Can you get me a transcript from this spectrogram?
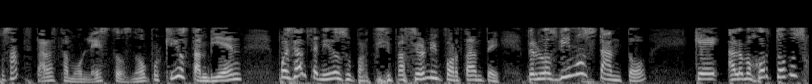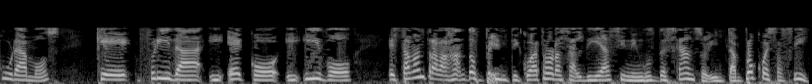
pues han de estar hasta molestos, ¿no? Porque ellos también, pues han tenido su participación importante. Pero los vimos tanto que a lo mejor todos juramos que Frida y Echo y Ivo estaban trabajando 24 horas al día sin ningún descanso. Y tampoco es así.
